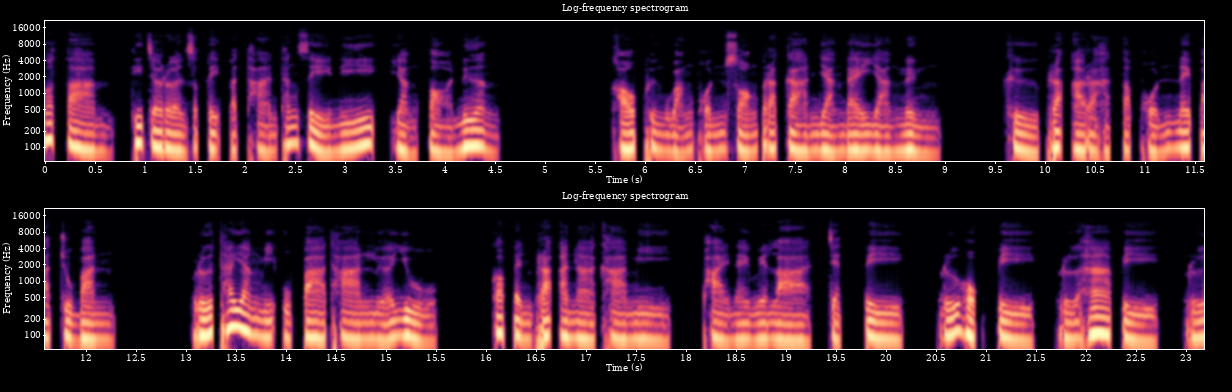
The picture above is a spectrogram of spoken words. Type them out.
ก็ตามที่เจริญสติปัฏฐานทั้งสี่นี้อย่างต่อเนื่อง เขาพึงหวังผลสองประการอย่างใดอย่างหนึ่ง คือพระอรหัตผลในปัจจุบัน หรือถ้ายังมีอุปาทานเหลืออยู่ ก็เป็นพระอนาคามี ภายในเวลาเจ็ดปี หรือหกปี หรือห้าปี หรือ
